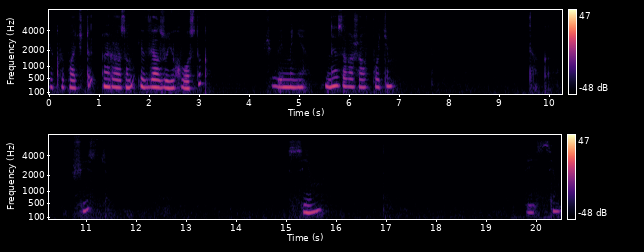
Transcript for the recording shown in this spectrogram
як ви бачите, разом і вв'язую хвостик, щоб він мені не заважав потім. Так, шість, сім, вісім,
